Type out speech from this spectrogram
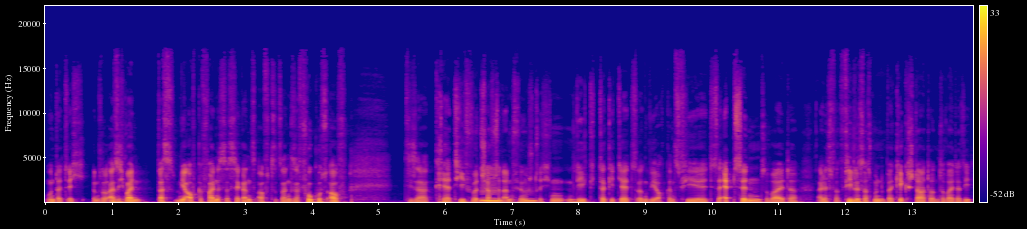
und als ich und so. Also ich meine, was mir aufgefallen ist, dass ja ganz oft sozusagen dieser Fokus auf dieser Kreativwirtschaft Mhm, in Anführungsstrichen liegt. Da geht ja jetzt irgendwie auch ganz viel diese Apps hin und so weiter. Alles, vieles, was man bei Kickstarter und so weiter sieht.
